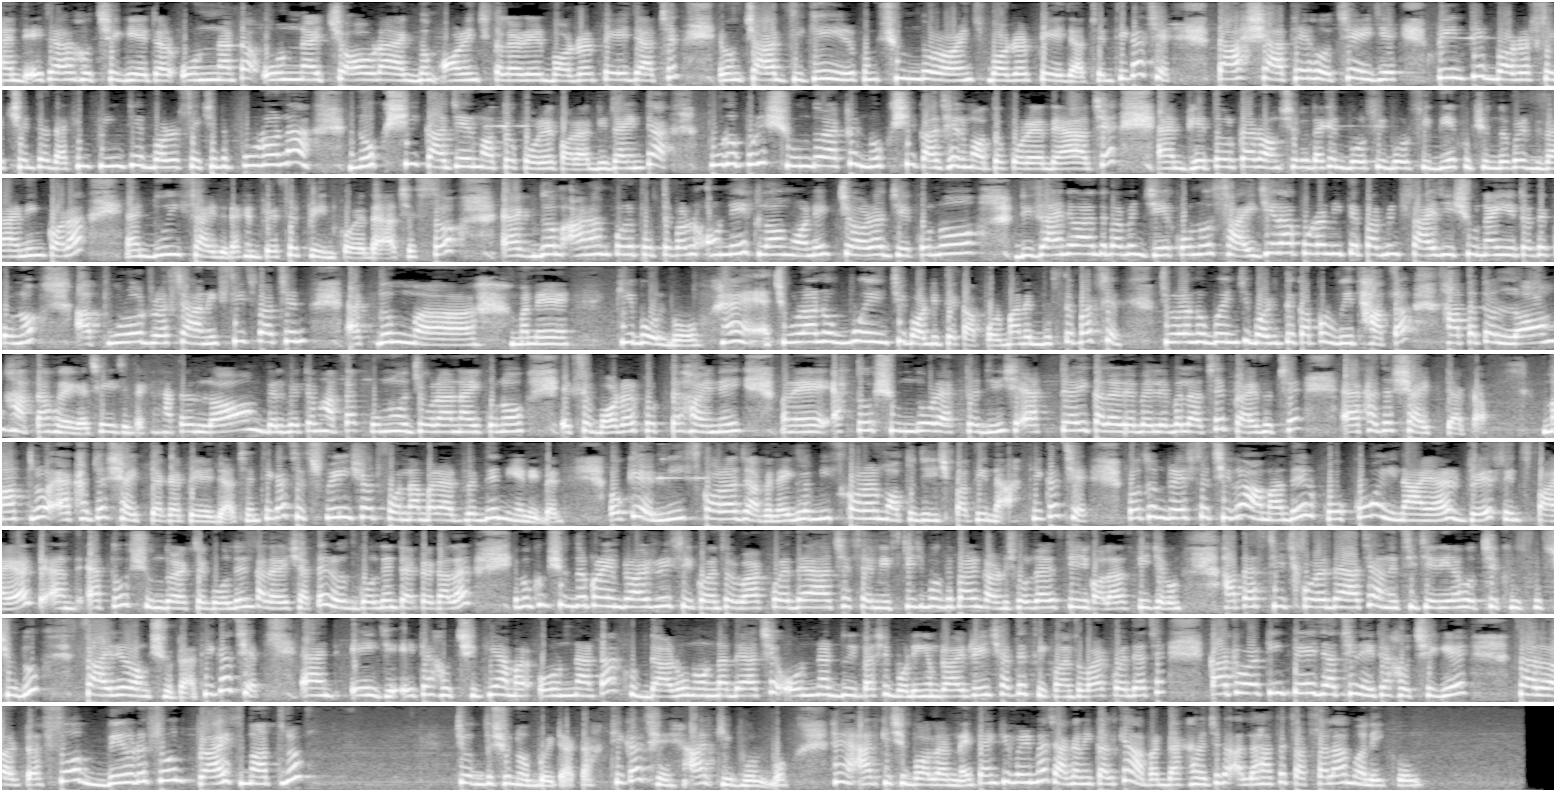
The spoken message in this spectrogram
এন্ড এটা হচ্ছে গিয়ে এটার ওড়নাটা। ওড়নায় চওড়া একদম অরেঞ্জ কালারের বর্ডার পেয়ে যাচ্ছেন এবং চারদিকে এরকম সুন্দর অরেঞ্জ বর্ডার পেয়ে যাচ্ছেন, ঠিক আছে? তার সাথে হচ্ছে এই যে প্রিন্টেড বর্ডার সেকশনটা দেখেন। প্রিন্টেড বর্ডার সেকশনটা পুরো না নকশি কাজের মতো করে করা। ডিজাইনটা পুরোপুরি সুন্দর একটা নকশি কাজের মতো করে দেয়া আছে। এন্ড ভেতরকার অংশটা দেখেন বরফি বরফি দিয়ে খুব সুন্দর করে ডিজাইনিং করা এন্ড দুই সাইডে দেখেন ড্রেসের প্রিন্ট করে দেওয়া আছে। সো একদম আরাম করে পড়তে পারবেন। অনেক লং অনেক চওড়া, যে কোনো ডিজাইনে বানাতে পারবেন, যে কোনো সাইজের আপুরা নিতে পারবেন। সাইজ ইস্যু নাই এটাতে কোনো। পুরো ড্রেসটা আনস্টিচ পাচ্ছেন। একদম মানে কি বলব? হ্যাঁ চুরানব্বই ইঞ্চি বডিতে কাপড়। মানে বুঝতে পারছেন? চুরানব্বই ইঞ্চি বডিতে কাপড় উইথ হাতা। হাতাটা লং হাতা হয়ে গেছে। এই যে দেখেন, হাতার লং বেলভেটম হাতা। কোনো জোড়া নাই, কোনো এক্সট্রা বর্ডার করতে হয় নাই। মানে এত সুন্দর একটা জিনিস। একটাই কালার অ্যাভেলেবেল আছে। প্রাইস হচ্ছে এক হাজার ষাট টাকা। মাত্র এক হাজার ষাট টাকায় পেয়ে যাচ্ছেন। ঠিক আছে? স্ক্রিনশট ফোন নাম্বার অ্যাড্রেস দিয়ে নিয়ে নেবেন। ওকে মিস করা যাবে না। এগুলো মিস করার মতো জিনিসপাতি না। ঠিক আছে? প্রথম ড্রেসটা ছিল আমাদের কোকো ইনায়ার ড্রেস ইন্সপায়ার্ড এন্ড এত সুন্দর একটা গোল্ডেন কালারের সাথে রোজ গোল্ডেন টাইপের কালার এবং খুব সুন্দর করে এমব্রয়ডারি সিকোয়েন্সের ওয়ার্ক করে দেওয়া আছে। সেমি স্টিচ বলতে পারেন, কারণ শোল্ডার স্টিচ গলা স্টিচ এবং হাতা স্টিচ করে দেওয়া আছে। আর স্টিচ এরিয়া হচ্ছে শুধু সাইডের অংশটা, ঠিক আছে? এন্ড এই যে, এটা হচ্ছে কি আমার ওড়নাটা, খুব দারুণ ওড়না দেওয়া আছে। ওড়নার দুই পাশে বোর্ডিং এমব্রয়ডারির সাথে সিকোয়েন্স ওয়ার্ক করে দেওয়া আছে। কাট ওয়ার্কিং পেয়ে যাচ্ছেন, এটা হচ্ছে গিয়ে সালোয়ারটা। সো বিউটিফুল প্রাইস মাত্র চোদ্দশো নব্বই টাকা। ঠিক আছে? আর কি বলব? হ্যাঁ আর কিছু বলার নাই। থ্যাংক ইউ ভেরি মাচ আগামীকালকে আবার দেখা হয়ে যাবে আল্লাহ হাফেজ। আসসালাম আলাইকুম।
